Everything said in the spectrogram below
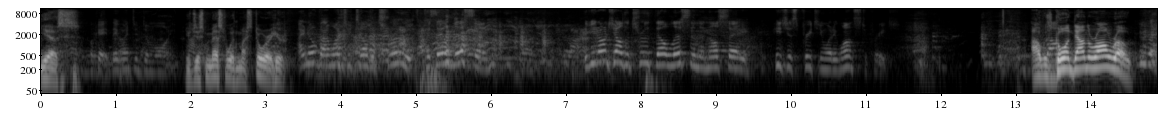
Is You just messed with my story here. I know, but I want you to tell the truth because they'll listen. If you don't tell the truth, they'll listen and they'll say, he's just preaching what he wants to preach. I was going down the wrong road. You were going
